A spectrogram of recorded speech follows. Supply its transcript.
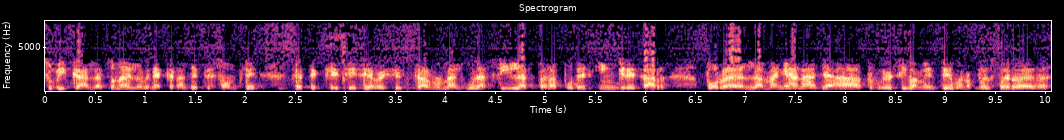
se ubica la zona de la avenida Canal de Tezontle. Fíjate que sí se registraron algunas filas para poder ingresar por eh, la mañana, ya progresivamente, bueno, pues fuera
